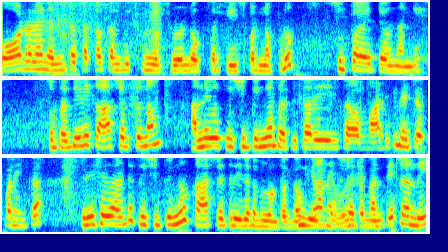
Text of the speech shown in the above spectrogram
బార్డర్ అనేది ఎంత చక్కగా కనిపిస్తుంది మీరు చూడండి ఒకసారి ఫ్రీస్ పడినప్పుడు. సూపర్ అయితే ఉందండి. సో ప్రతిదీ కాస్ట్ చెప్తున్నాం. అన్ని కూడా ఫ్రీ షిప్పింగ్ ప్రతిసారి ఇంకా మాటికి నేను చెప్పాను ఇంకా. శిరీష గారు అంటే ఫ్రీ షిప్పింగ్ కాస్ట్ అయితే రీజనబుల్ ఉంటుంది. ఓకే నెక్స్ట్ ఐటమ్ అంతే అండి.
